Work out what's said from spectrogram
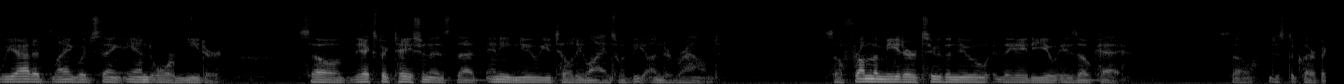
we added language saying and/or meter. So the expectation is that any new utility lines would be underground. So from the meter to the new, the ADU is okay. So just to clarify,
